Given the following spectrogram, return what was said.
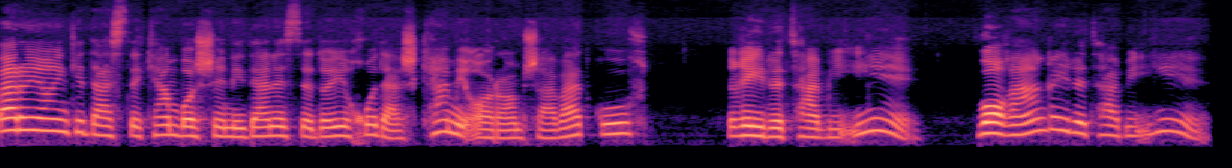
برای آنکه دست کم با شنیدن صدای خودش کمی آرام شود گفت غیر طبیعیه. واقعا غیر طبیعیه.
